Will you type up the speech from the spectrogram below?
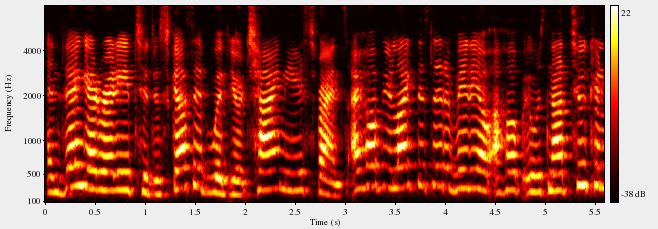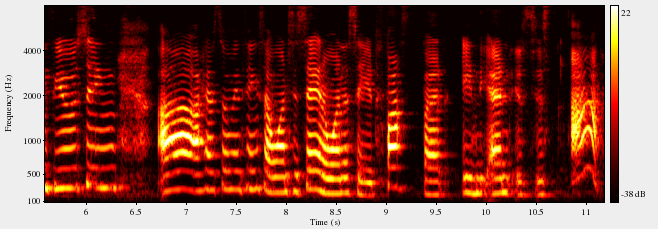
and then get ready to discuss it with your Chinese friends. I hope you liked this little video. I hope it was not too confusing. Uh, I have so many things I want to say and I want to say it fast, but in the end it's just ah!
